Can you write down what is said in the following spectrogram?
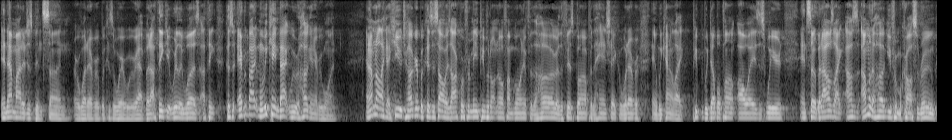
and that might have just been sun or whatever because of where we were at. But I think it really was. I think because everybody, when we came back, we were hugging everyone. And I'm not like a huge hugger because it's always awkward for me. People don't know if I'm going in for the hug or the fist bump or the handshake or whatever. And we kind of like we double pump always. It's weird. And so, but I was like, I was I'm gonna hug you from across the room.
